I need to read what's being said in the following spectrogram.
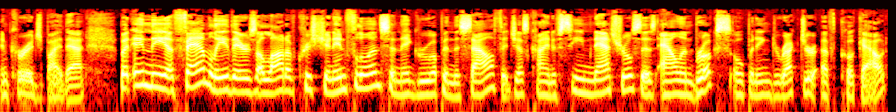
encouraged by that. But in the uh, family, there's a lot of Christian influence, and they grew up in the South. It just kind of seemed natural, says Alan Brooks, opening director of Cookout.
